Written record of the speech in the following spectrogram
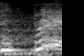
you be?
